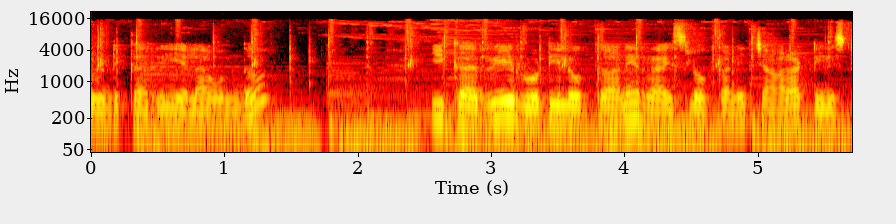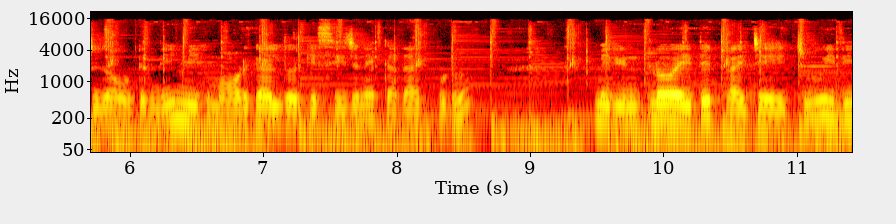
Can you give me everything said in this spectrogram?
చూడండి కర్రీ ఎలా ఉందో. ఈ కర్రీ రోటీలోకి కానీ రైస్లోకి కానీ చాలా టేస్ట్గా ఉంటుంది. మీకు మామిడికాయలు దొరికే సీజనే కదా ఇప్పుడు. మీరు ఇంట్లో అయితే ట్రై చేయొచ్చు. ఇది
